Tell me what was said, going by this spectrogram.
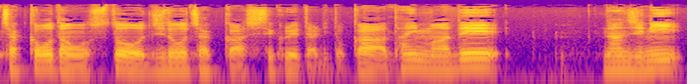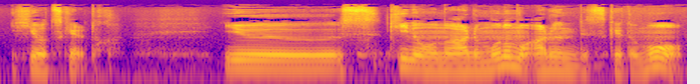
着火ボタンを押すと自動着火してくれたりとか、タイマーで何時に火をつけるとか、いう機能のあるものもあるんですけども、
